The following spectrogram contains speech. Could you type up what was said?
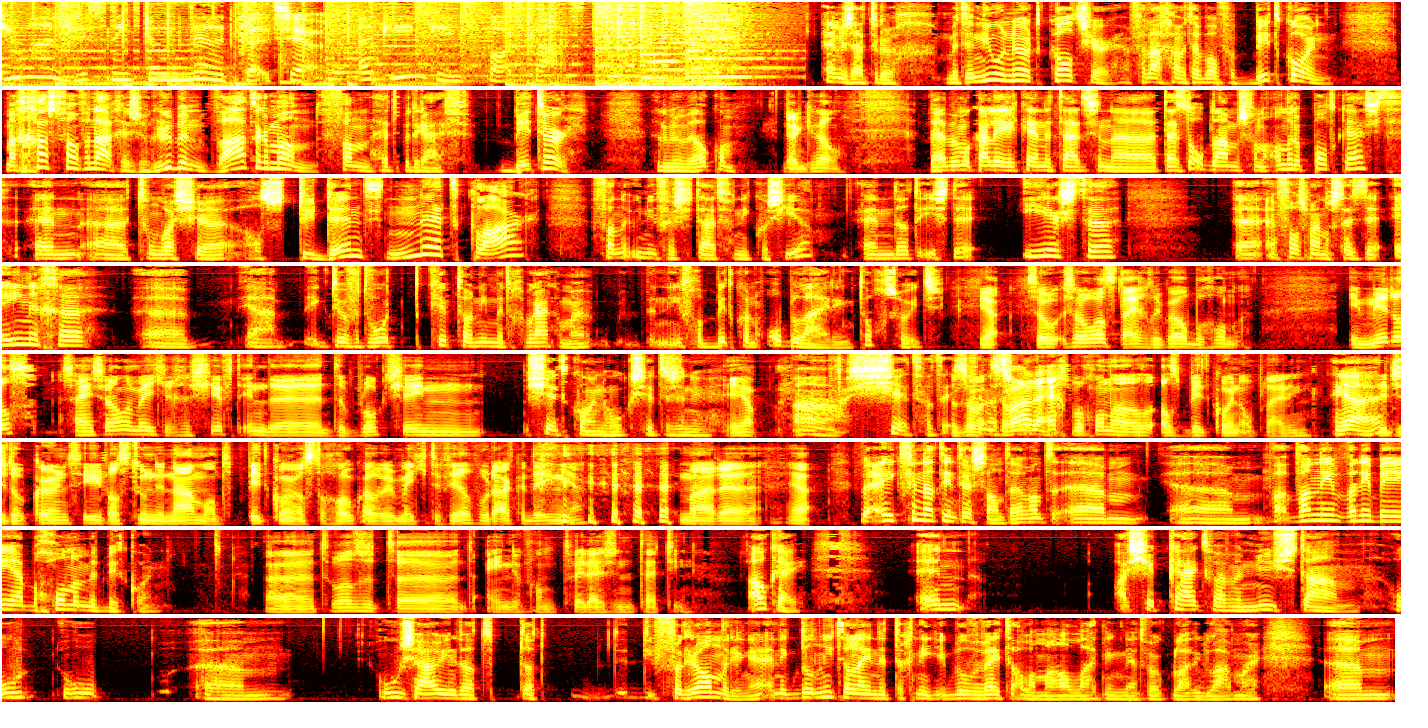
You are listening to Nerd Culture, a Game Kings podcast. En we zijn terug met een nieuwe Nerd Culture. En vandaag gaan we het hebben over Bitcoin. Mijn gast van vandaag is Ruben Waterman van het bedrijf Bitter. Ruben, welkom. Dankjewel. We hebben elkaar leren kennen tijdens, een, eh, tijdens de opnames van een andere podcast. En eh, toen was je als student net klaar van de Universiteit van Nicosia. En dat is de eerste eh, en volgens mij nog steeds de enige, eh, ja, ik durf het woord crypto niet meer te gebruiken, maar in ieder geval Bitcoin opleiding, toch zoiets? Ja, zo, zo was het eigenlijk wel begonnen. Inmiddels zijn ze wel een beetje geshift in de, de blockchain. Shitcoin hoek zitten ze nu. Ja, Ah, shit. Wat, ze, ze waren echt begonnen als, als Bitcoin opleiding. Ja, hè? Digital currency was toen de naam, want Bitcoin was toch ook alweer een beetje te veel voor de academia. maar eh, ja, Ik vind dat interessant, hè? Want ehm, ehm, wa- wanneer, wanneer ben je begonnen met Bitcoin? Eh, toen was het eh, het einde van 2013. Oké. En als je kijkt waar we nu staan, hoe, hoe, ehm, hoe zou je dat, dat, die veranderingen, en ik bedoel niet alleen de techniek, ik bedoel, we weten allemaal Lightning Network, bladibla, maar ehm,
